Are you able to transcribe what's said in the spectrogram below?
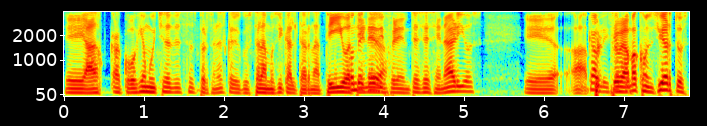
eh, acoge a muchas de estas personas que les gusta la música alternativa, ¿Dónde tiene queda? diferentes escenarios. Eh, a- programa conciertos.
